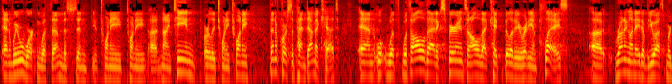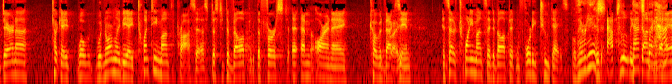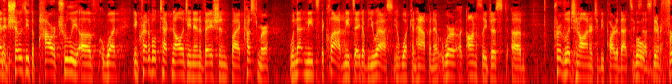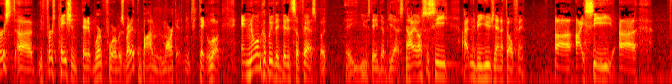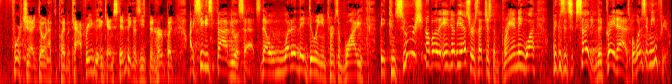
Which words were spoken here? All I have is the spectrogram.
and we were working with them. This is in 2019, early 2020. Then, of course, the pandemic hit. And w- with, with all of that experience and all of that capability already in place, uh, running on AWS, Moderna took a what would normally be a 20 month process just to develop the first mRNA COVID vaccine. Right. Instead of 20 months, they developed it in 42 days. Well, there it is. It's absolutely That's stunning. What happened. And, it shows you the power truly of what incredible technology and innovation by a customer, when that meets the cloud, meets AWS, you know, what can happen? We're honestly just. Um, privilege and honor to be part of that success. Well, their first, uh, the first patient that it worked for was right at the bottom of the market. If you take a look, and no one could believe they did it so fast, but they used AWS. Now, I also see I happen to be a huge NFL fan. Uh, I see. Uh, Fortunately, I don't have to play McCaffrey against him because he's been hurt, but I see these fabulous ads. Now, what are they doing in terms of why consumers should know about AWS, or is that just a branding? Why? Because it's exciting. They're great ads, but what does it mean for you?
